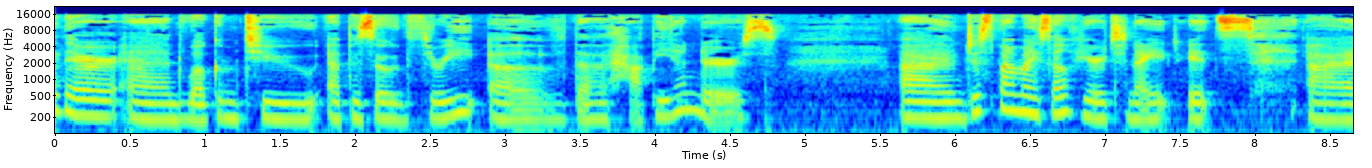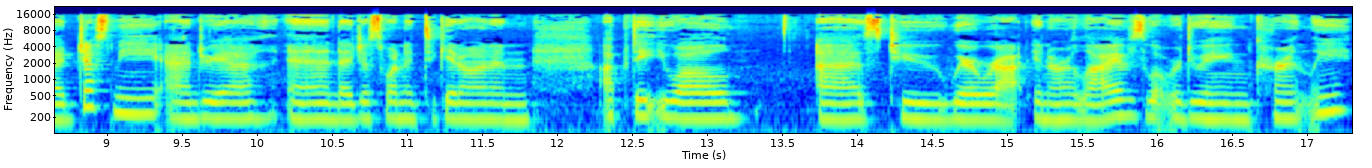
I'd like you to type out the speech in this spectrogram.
there, and welcome to episode three of the Happy Hunders. I'm just by myself here tonight. It's uh, just me, Andrea, and I just wanted to get on and update you all as to where we're at in our lives, what we're doing currently.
